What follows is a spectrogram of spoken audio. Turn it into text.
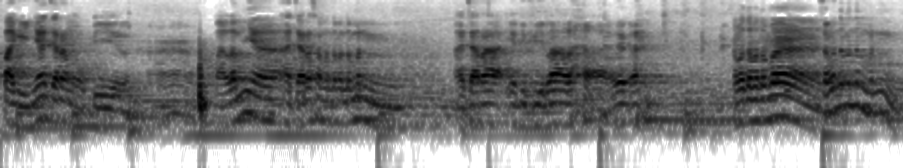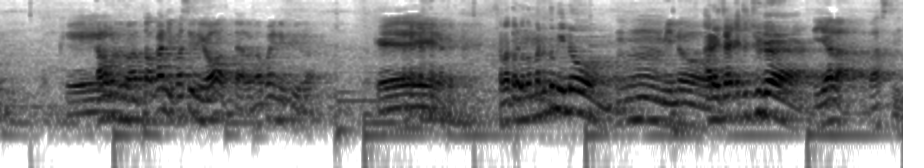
paginya acara mobil Ah, malamnya acara sama teman-teman acara ya di villa lah ya kan Sama teman-teman. sama temen-temen Oke. kalau berdua tok kan ya pasti di hotel ngapain di villa Oke. Sama teman-teman itu minum. hmm, minum Ada cewek itu juga. iyalah pasti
